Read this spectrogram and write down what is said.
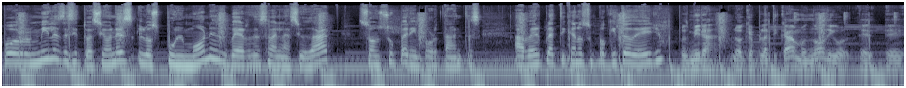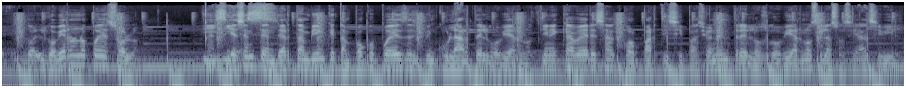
por miles de situaciones, los pulmones verdes en la ciudad son súper importantes. A ver, platícanos un poquito de ello. Pues mira, lo que platicábamos, ¿no? Digo, eh, eh, el gobierno no puede solo. Y, es, entender también que tampoco puedes desvincularte del gobierno. Tiene que haber esa participación entre los gobiernos y la sociedad civil.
